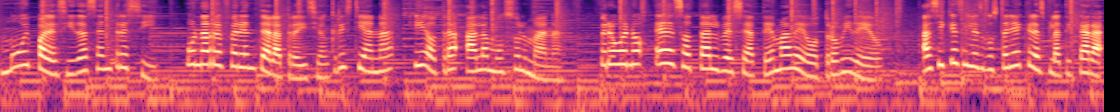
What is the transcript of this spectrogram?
muy parecidas entre sí, una referente a la tradición cristiana y otra a la musulmana. Pero bueno, eso tal vez sea tema de otro video. Así que si les gustaría que les platicara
